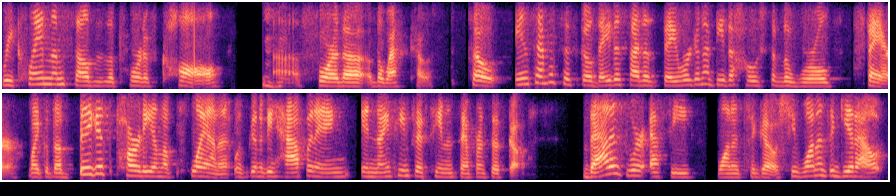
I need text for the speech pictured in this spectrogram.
reclaim themselves as a port of call mm-hmm. uh, for the the West Coast. So in San Francisco, they decided they were going to be the host of the world's fair, like the biggest party on the planet, was going to be happening in 1915 in San Francisco. That is where Effie wanted to go. She wanted to get out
